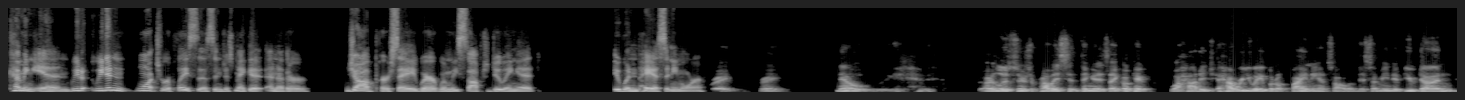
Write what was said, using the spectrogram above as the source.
coming in. We we didn't want to replace this and just make it another job per se where when we stopped doing it it wouldn't pay us anymore. Right right. Now our listeners are probably sitting thinking it's like okay well how did you, how were you able to finance all of this? I mean have you've done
